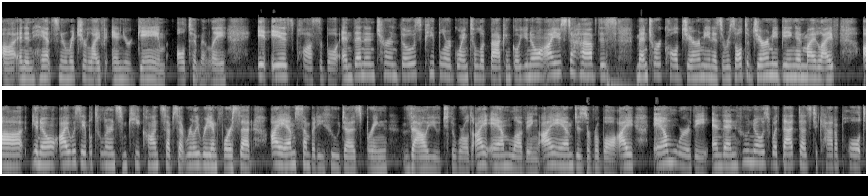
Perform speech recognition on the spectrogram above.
uh, and enhance and enrich your life and your game, ultimately, it is possible. And then in turn, those people are going to look back and go, you know, I used to have this mentor called Jeremy, and as a result of Jeremy being in my life, uh, you know, I was able to learn some key concepts that really reinforce that I am somebody who does bring value to the world. I am loving. I am deservable. I am worthy. And then who knows what that does to catapult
